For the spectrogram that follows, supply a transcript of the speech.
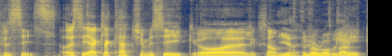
Precis. Och så jäkla catchy musik och liksom Jättebra låtar. rolig.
